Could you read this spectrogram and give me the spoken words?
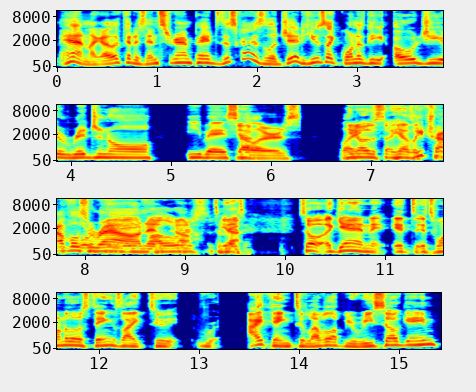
man, like I looked at his Instagram page. This guy is legit. He was like one of the OG original eBay sellers. Like you know, this, he has like he travels 44K around and oh, followers. it's Yeah. amazing. So again, it's it's one of those things like to I think to level up your resale game,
